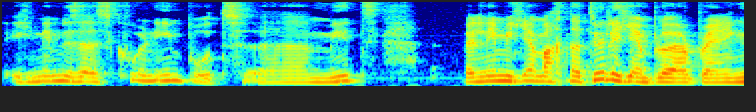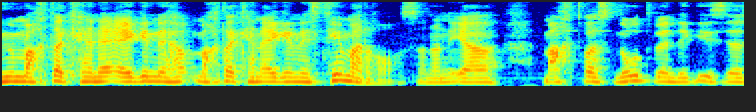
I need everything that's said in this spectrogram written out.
ich nehme das als coolen Input äh, mit, weil nämlich er macht natürlich Employer Branding, nur macht er keine eigene, macht er kein eigenes Thema draus, sondern er macht, was notwendig ist. Er,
